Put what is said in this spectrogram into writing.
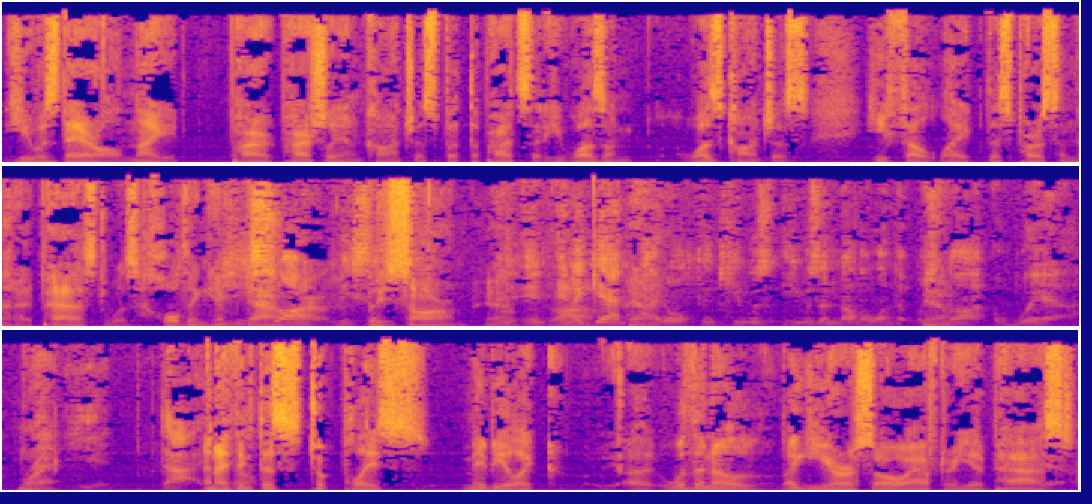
he was there all night, par- partially unconscious, but the parts that he was un- was conscious, he felt like this person that had passed was holding him He down. saw him. He but he saw him. Yeah. And, and again, Yeah. I don't think he was. He was another one that was Yeah. not aware Right. that he had died. And I you think this took place maybe like uh, within a like year or so after he had passed,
